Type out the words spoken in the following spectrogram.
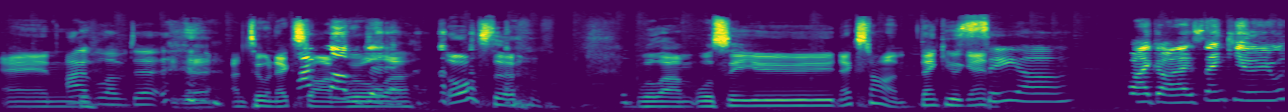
and I've loved it. yeah. Until next time, we'll uh, awesome. we'll um we'll see you next time. Thank you again. See ya. Bye, guys. Thank you.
